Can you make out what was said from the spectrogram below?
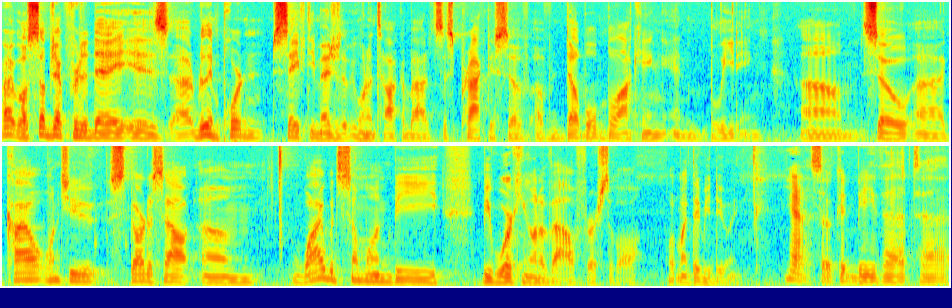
All right, well, subject for today is a really important safety measure that we want to talk about. It's this practice of, of double blocking and bleeding. Um, so, uh, Kyle, why don't you start us out? Um, why would someone be be working on a valve first of all? What might they be doing? Yeah, so it could be that uh,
